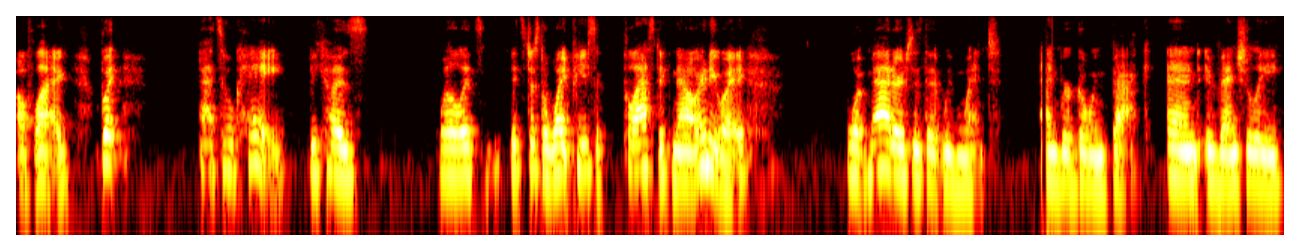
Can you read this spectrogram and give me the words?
a flag, but that's okay because well it's it's just a white piece of plastic now anyway what matters is that we went and we're going back and eventually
